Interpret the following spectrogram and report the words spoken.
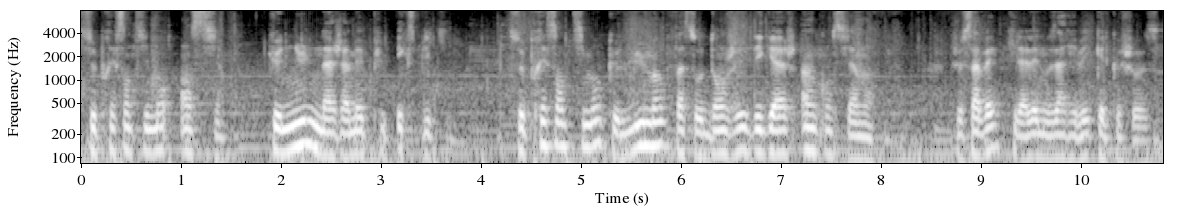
Ce pressentiment ancien, que nul n'a jamais pu expliquer. Ce pressentiment que l'humain face au danger dégage inconsciemment. Je savais qu'il allait nous arriver quelque chose,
